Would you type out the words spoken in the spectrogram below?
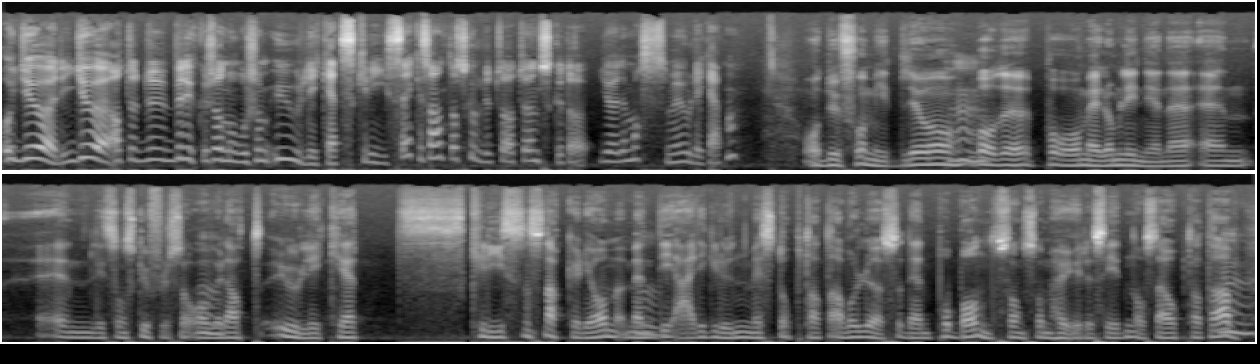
å gjøre, gjøre, At du bruker sånne ord som ulikhetskrise. ikke sant? Da skulle du tro at du ønsket å gjøre masse med ulikheten. Og du formidler jo mm. både på og mellom linjene en, en litt sånn skuffelse over mm. at ulikhet Krisen snakker de om, men mm. de er i grunnen mest opptatt av å løse den på bånn, sånn som høyresiden også er opptatt av. Mm.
